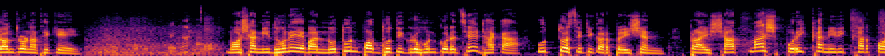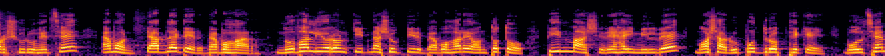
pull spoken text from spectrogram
যন্ত্রণা থেকে। মশা নিধনে এবার নতুন পদ্ধতি গ্রহণ করেছে ঢাকা উত্তর সিটি কর্পোরেশন। প্রায় সাত মাস পরীক্ষা নিরীক্ষার পর শুরু হয়েছে এমন ট্যাবলেটের ব্যবহার। নোভালিওরন কীটনাশকটির ব্যবহারে অন্তত তিন মাস রেহাই মিলবে মশার উপদ্রব থেকে বলছেন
